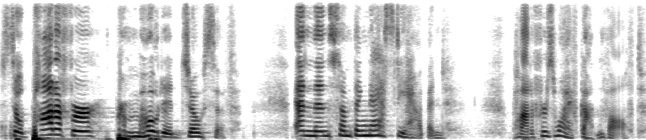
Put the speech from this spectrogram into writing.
So Potiphar promoted Joseph. And then something nasty happened. Potiphar's wife got involved.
